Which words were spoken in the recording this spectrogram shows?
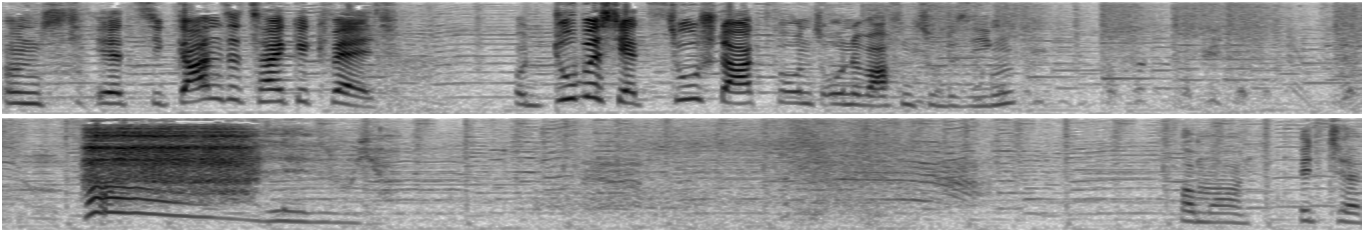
uns jetzt die ganze Zeit gequält. Und du bist jetzt zu stark für uns ohne Waffen zu besiegen. Halleluja. Come on, bitte.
